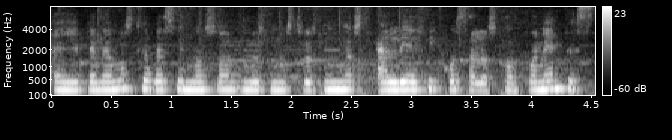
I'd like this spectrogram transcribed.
eh, tenemos que ver si no son nuestros niños alérgicos a los componentes.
